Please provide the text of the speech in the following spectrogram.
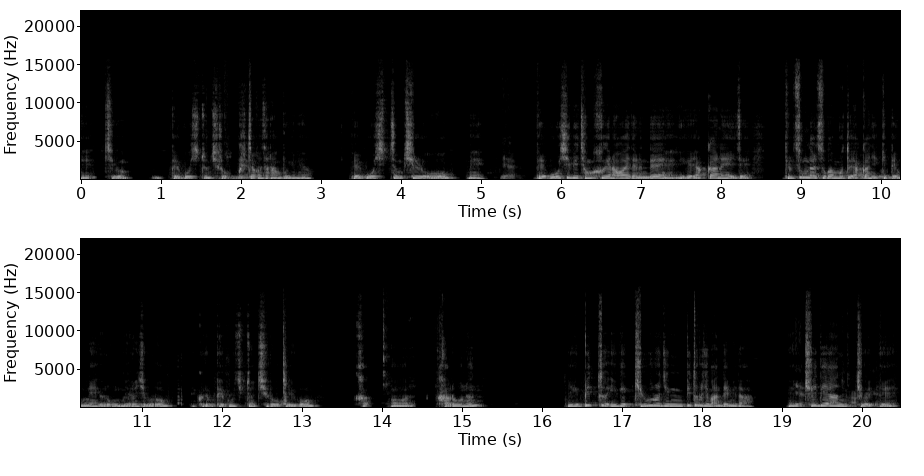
예, 예, 지금 150.75 글자가 잘 안 보이네요. 150.75 네, 예. 150이 정확하게 나와야 되는데 이게 약간의 이제 들쑥날쑥한 것도 약간 있기 때문에 이런 이런 식으로 네, 그리고 150.75 그리고 가, 어, 가로는 이게 삐뚤 이게 기울어지면 삐뚤어지면 안 됩니다. 예, 예, 최대한 정확하게. 그, 예,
